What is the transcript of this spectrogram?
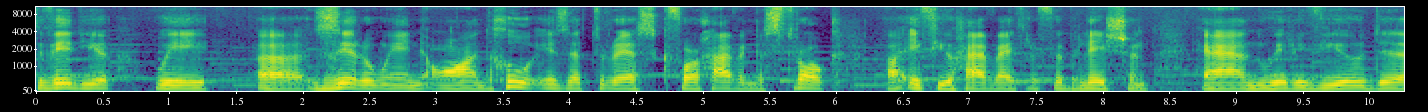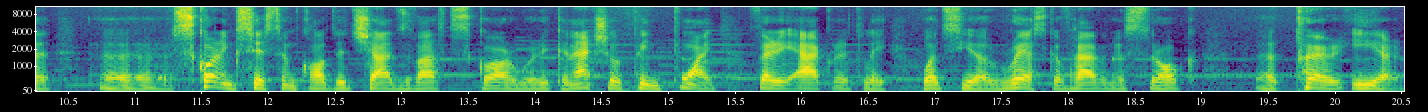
video we uh, zero in on who is at risk for having a stroke uh, if you have atrial fibrillation and we reviewed the uh, scoring system called the CHA2DS2-VASc score where you can actually pinpoint very accurately what's your risk of having a stroke uh, per year.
